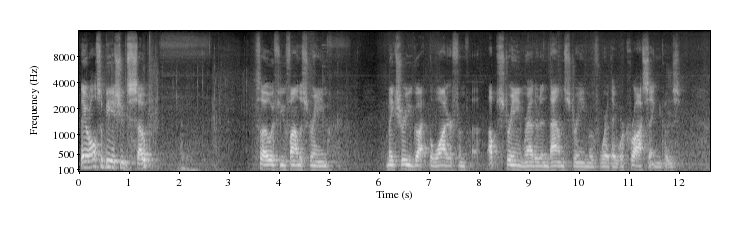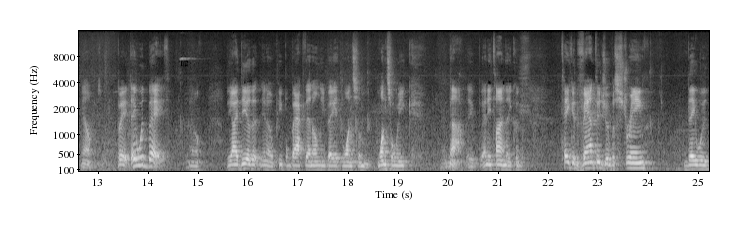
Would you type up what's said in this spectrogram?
They would also be issued soap. So if you found a stream, make sure you got the water from upstream rather than downstream of where they were crossing, because, you know, they would bathe, you know. The idea that, you know, people back then only bathed once a, once a week, nah, they, anytime they could take advantage of a stream, they would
